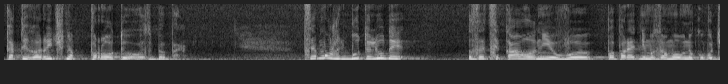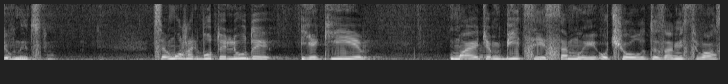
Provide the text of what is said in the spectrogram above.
категорично проти ОСББ. Це можуть бути люди, зацікавлені в попередньому замовнику будівництва. Це можуть бути люди, які мають амбіції самі очолити замість вас.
